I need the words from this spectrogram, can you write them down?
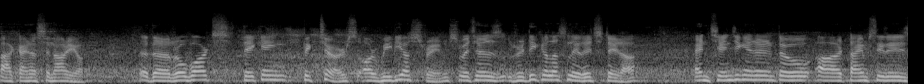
uh, kind of scenario, the robots taking pictures or video streams, which is ridiculously rich data, and changing it into a time series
